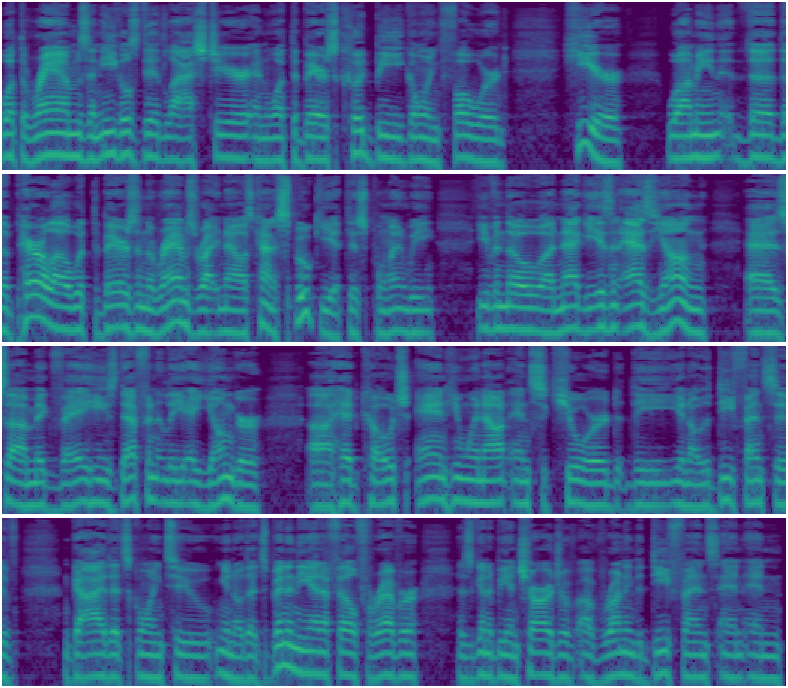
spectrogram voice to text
what the Rams and Eagles did last year and what the Bears could be going forward here. Well, I mean the the parallel with the Bears and the Rams right now is kind of spooky at this point. We even though uh, Nagy isn't as young as uh, McVay, he's definitely a younger uh, head coach, and he went out and secured the you know the defensive guy that's going to you know that's been in the NFL forever is going to be in charge of, of running the defense and and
